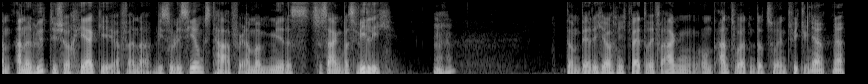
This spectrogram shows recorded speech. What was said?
ähm, analytisch auch hergehe, auf einer Visualisierungstafel, einmal mir das zu sagen, was will ich, Mhm. dann werde ich auch nicht weitere Fragen und Antworten dazu entwickeln. Ja, ja.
